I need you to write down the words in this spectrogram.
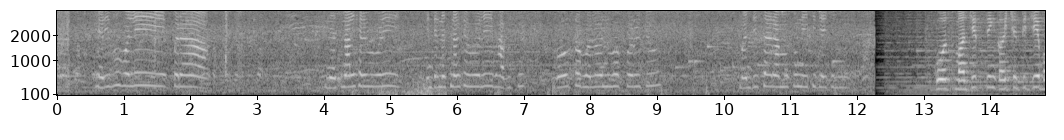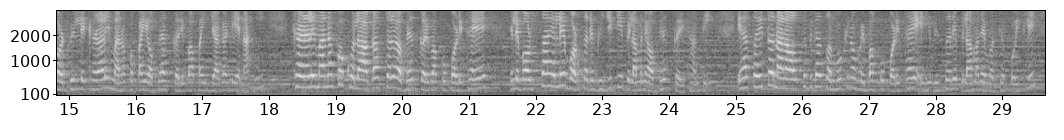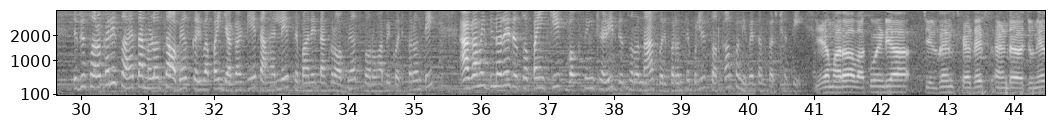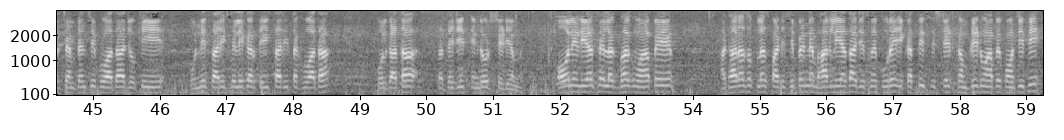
ଖେଳିବୁ ବୋଲି ପୁରା ନ୍ୟାସନାଲ୍ ଖେଳିବୁ ବୋଲି ଇଣ୍ଟରନ୍ୟାସନାଲ୍ ଖେଳିବୁ ବୋଲି ଭାବୁଛୁ ବହୁତ ଭଲ ଅନୁଭବ କରୁଛୁ ମଞ୍ଜି ସାର୍ ଆମକୁ ନେଇକି ଯାଇଛନ୍ତି କୋଚ୍ ମଞ୍ଜିତ ସିଂ କହିଛନ୍ତି ଯେ ବଡ଼ବିଲରେ ଖେଳାଳିମାନଙ୍କ ପାଇଁ ଅଭ୍ୟାସ କରିବା ପାଇଁ ଜାଗାଟିଏ ନାହିଁ। ଖେଳାଳିମାନଙ୍କୁ ଖୋଲା ଆକାଶ ତଳେ ଅଭ୍ୟାସ କରିବାକୁ ପଡ଼ିଥାଏ। ହେଲେ ବର୍ଷା ହେଲେ ବର୍ଷାରେ ଭିଜିକି ପିଲାମାନେ ଅଭ୍ୟାସ କରିଥାନ୍ତି ଏହା ସହିତ ନାନା ଅସୁବିଧା ସମ୍ମୁଖୀନ ହେବାକୁ ପଡ଼ିଥାଏ ଏହି ବିଷୟରେ ପିଲାମାନେ ମଧ୍ୟ କହିଥିଲେ ଯଦି ସରକାରୀ ସହାୟତା ମିଳନ୍ତା ଅଭ୍ୟାସ କରିବା ପାଇଁ ଜାଗାଟିଏ ତାହେଲେ ସେମାନେ ତାଙ୍କର ଅଭ୍ୟାସ ଭଲ ଭାବେ କରିପାରନ୍ତି ଆଗାମୀ ଦିନରେ ଦେଶ ପାଇଁ କିକ୍ ବକ୍ସିଂ ଖେଳି ଦେଶର ନାଁ କରିପାରନ୍ତେ ବୋଲି ସରକାରଙ୍କୁ ନିବେଦନ କରିଛନ୍ତି ये हमारा वाको India children's cadets and junior championship हुआ था जो कि 19 तारीख से लेकर 23 तारीख तक हुआ था कोलकाता सत्यजीत इंडोर स्टेडियम में। ऑल इंडिया से लगभग वहाँ पे 1800 प्लस पार्टिसिपेंट ने भाग लिया था, जिसमें पूरे 31 स्टेट कंप्लीट वहाँ पे पहुँची थी।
